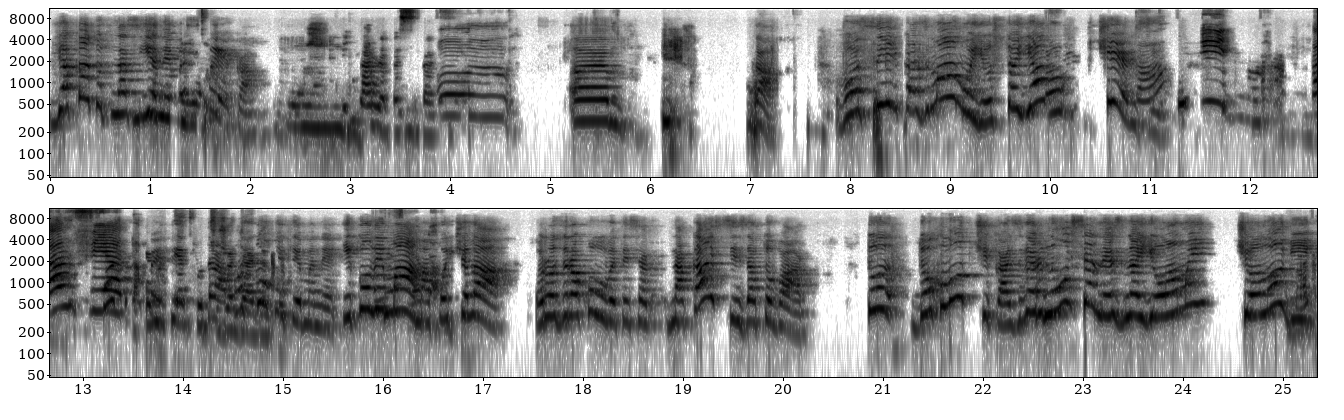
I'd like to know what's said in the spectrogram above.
Яка тут в нас є небезпека? Яка небезпека? Ем, так. Василька з мамою стояв в черзі. Конфета. Конфетку Да, чужа дядя. послухайте мене. І коли мама почала розраховуватися на касі за товар, то до хлопчика звернувся незнайомий чоловік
